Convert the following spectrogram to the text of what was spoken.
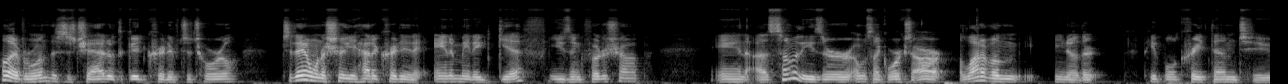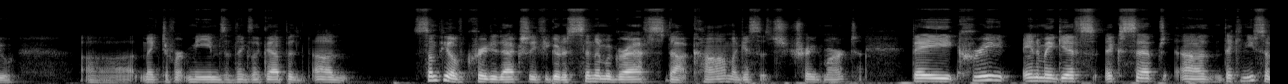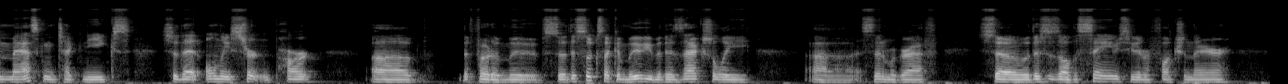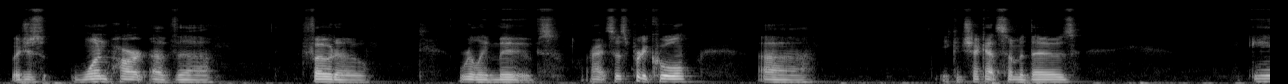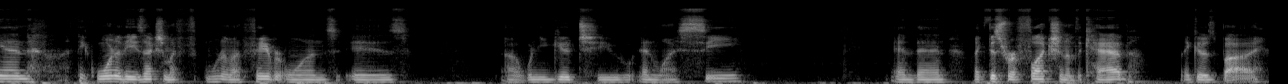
Hello everyone, this is Chad with Good Creative Tutorial. Today I want to show you how to create an animated GIF using Photoshop. And uh, some of these are almost like works of art. A lot of them, you know, they're, people create them to uh, make different memes and things like that. But uh, some people have created actually, if you go to cinemagraphs.com, I guess it's trademarked, they create anime GIFs except uh, they can use some masking techniques so that only certain part of the photo moves. So this looks like a movie, but there's actually uh, a cinemagraph. So this is all the same. You see the reflection there, but just one part of the photo really moves. All right, so it's pretty cool. Uh, you can check out some of those. And I think one of these, actually, my one of my favorite ones is uh, when you go to NYC and then like this reflection of the cab that goes by.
